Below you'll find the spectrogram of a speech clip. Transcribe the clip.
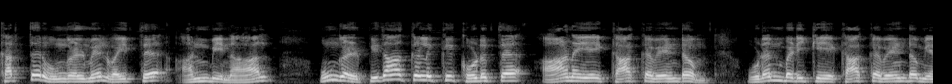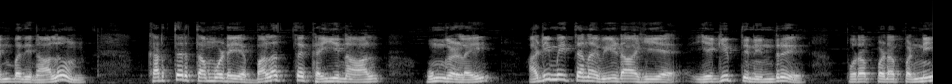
கர்த்தர் உங்கள் மேல் வைத்த அன்பினால் உங்கள் பிதாக்களுக்கு கொடுத்த ஆணையை காக்க வேண்டும் உடன்படிக்கையை காக்க வேண்டும் என்பதினாலும் கர்த்தர் தம்முடைய பலத்த கையினால் உங்களை அடிமைத்தன வீடாகிய எகிப்து நின்று புறப்பட பண்ணி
